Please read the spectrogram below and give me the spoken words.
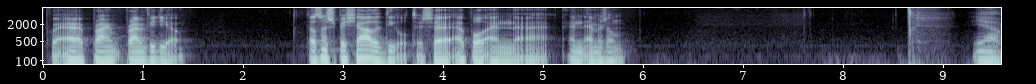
voor Prime, Prime Video. Dat is een speciale deal tussen Apple en, eh, en Amazon. Ja,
